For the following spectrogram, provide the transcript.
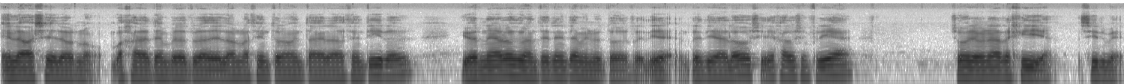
en la base del horno. Baja la temperatura del horno a 190 grados centígrados y hornearlos durante 30 minutos. Retíralos y déjalos enfriar sobre una rejilla. Sirve.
